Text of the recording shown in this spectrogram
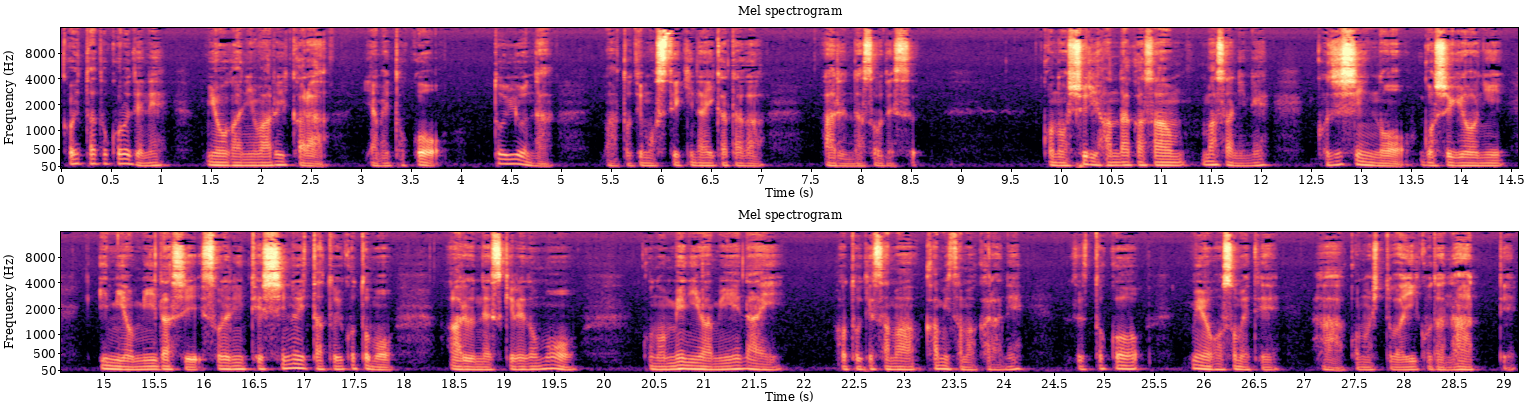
こういったところでね明賀に悪いからやめとこう。というような、まあ、とても素敵な言い方があるんだそうです。この首里半高さんまさにねご自身のご修行に意味を見いだしそれに徹し抜いたということもあるんですけれどもこの目には見えない仏様神様からねずっとこう目を細めて「ああこの人はいい子だな」って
